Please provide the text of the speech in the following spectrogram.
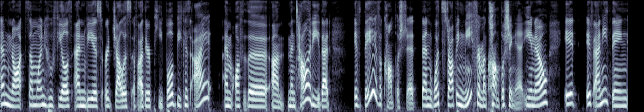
am not someone who feels envious or jealous of other people because I am off the um, mentality that if they've accomplished it, then what's stopping me from accomplishing it? You know, it, if anything,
